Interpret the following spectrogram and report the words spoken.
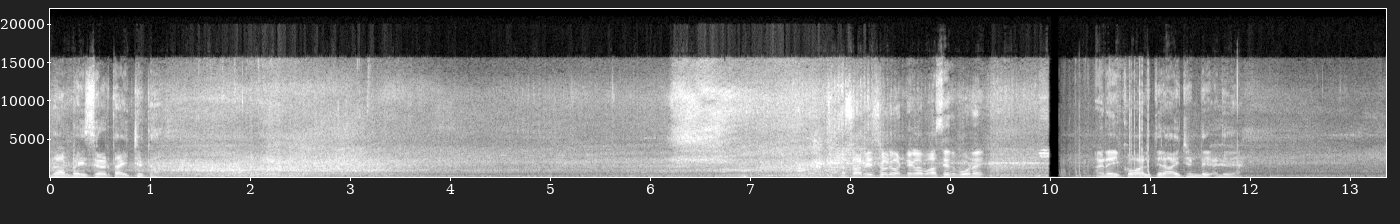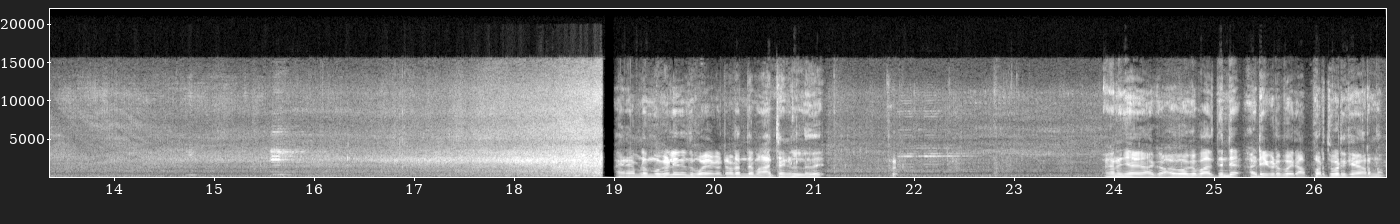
ഇതാണ് ഈ സൈഡ് തയ്റ്റിട്ടാ സർവീസ് വണ്ടികളെ പാസ് ചെയ്ത് പോണ്. അങ്ങനെ ഈ കോലത്തിലായിട്ടുണ്ട് എന്റെ അങ്ങനെ നമ്മൾ മുകളിൽ നിന്ന് പോയ കേട്ടോ അവിടെ എന്താ മാറ്റങ്ങളുള്ളത്? അങ്ങനെ ഞാൻ വകപാലത്തിന്റെ അടിയിൽ കൂടെ പോയി അപ്പുറത്തു കൂടി കയറണം.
